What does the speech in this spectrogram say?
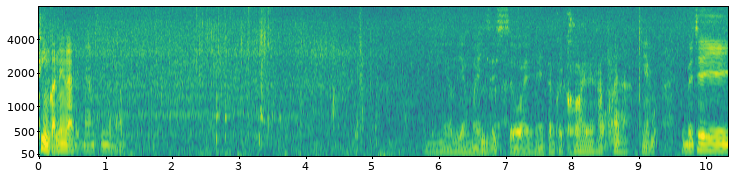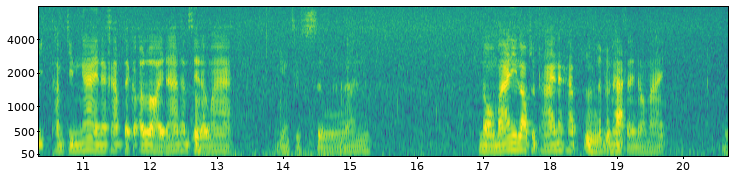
ทิ้งก่อนนี่นะเวียดนามทิ้งก่อนนะครับนี่เอาเรียงใหม่สวยๆนี่ต้องค่อยๆนะครับค่อยนะเนี่ยไม่ใช่ทำกินง่ายนะครับ แต่ก็อร่อยนะทำเสร็จออกมาเรียงสวยๆหน่อไม้นี่รอบสุดท้ายนะครับอืมแล้วสุดไม่ท้ายใส่หน่อไม้ ดู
